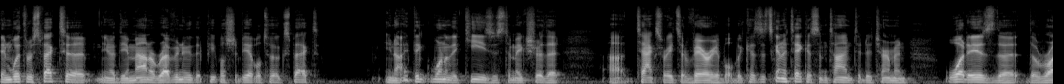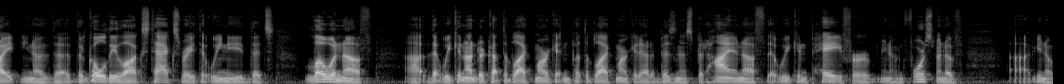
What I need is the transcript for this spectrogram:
And with respect to you know the amount of revenue that people should be able to expect, you know I think one of the keys is to make sure that uh, tax rates are variable because it's going to take us some time to determine what is the the right you know the the Goldilocks tax rate that we need that's low enough. Uh, that we can undercut the black market and put the black market out of business, but high enough that we can pay for you know enforcement of uh, you know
